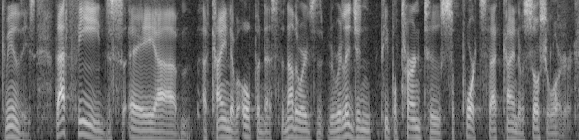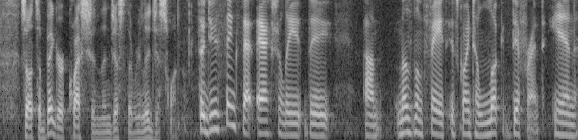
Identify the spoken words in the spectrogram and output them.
communities. That feeds a, um, a kind of openness. In other words, the religion people turn to supports that kind of social order. So it's a bigger question than just the religious one. So, do you think that actually the um, Muslim faith is going to look different in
